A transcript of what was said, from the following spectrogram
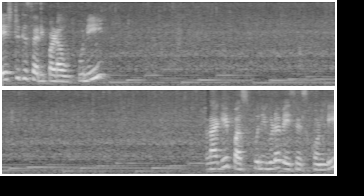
టేస్ట్కి సరిపడా ఉప్పుని అలాగే పసుపుని కూడా వేసేసుకోండి.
